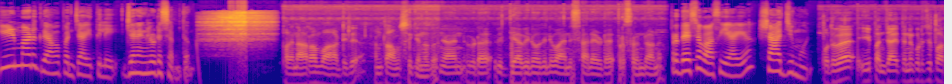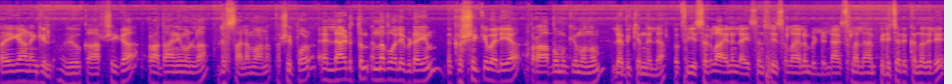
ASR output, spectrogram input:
കീഴ്മാട് ഗ്രാമപഞ്ചായത്തിലെ ജനങ്ങളുടെ ശബ്ദം. പതിനാറാം വാർഡിൽ ആണ് താമസിക്കുന്നത്. ഞാൻ ഇവിടെ വിദ്യാവിനോദിനി വായനശാലയുടെ പ്രസിഡന്റാണ്. പ്രദേശവാസിയായ ഷാജിമോൻ. പൊതുവെ ഈ പഞ്ചായത്തിനെ കുറിച്ച് പറയുകയാണെങ്കിൽ ഒരു കാർഷിക പ്രാധാന്യമുള്ള ഒരു സ്ഥലമാണ്. പക്ഷെ ഇപ്പോൾ എല്ലായിടത്തും എന്ന പോലെ ഇവിടെയും കൃഷിക്ക് വലിയ പ്രാമുഖ്യമൊന്നും ലഭിക്കുന്നില്ല. ഇപ്പോൾ ഫീസുകളായാലും ലൈസൻസ് ഫീസുകളായാലും ബിൽഡിംഗ് ടാക്സുകളെല്ലാം പിരിച്ചെടുക്കുന്നതിൽ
